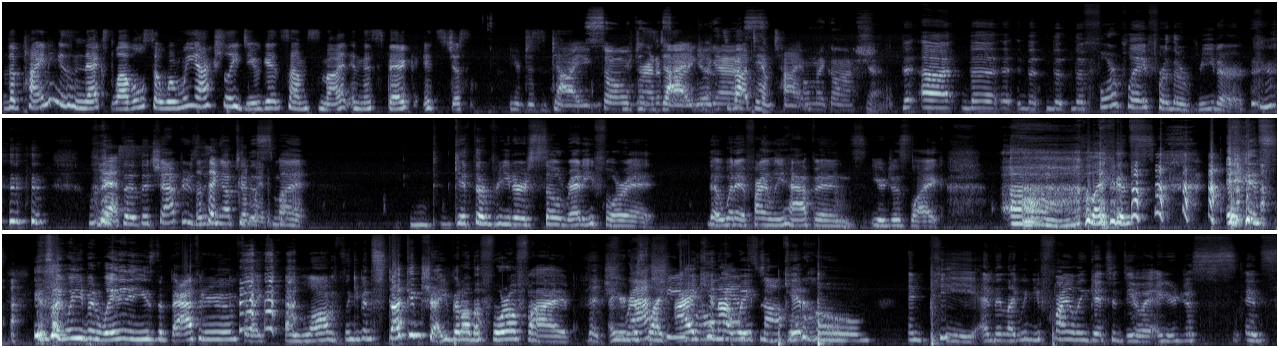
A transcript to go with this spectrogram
the pining is next level. So when we actually do get some smut in this fic, it's just you're just dying. So you're just gratifying, dying. You're like, it's about damn time. Oh my gosh. Yeah. The, uh, the, the the the foreplay for the reader. Like, Yes. The, the chapters That's leading a up to the way to smut get the reader so ready for it that when it finally happens, you're just like, ah, like it's it's it's like when you've been waiting to use the bathroom for like a long, like you've been stuck in traffic, you've been on the 405, The and you're just like, I cannot wait romance to get home and pee, and then like when you finally get to do it, and you're just, it's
